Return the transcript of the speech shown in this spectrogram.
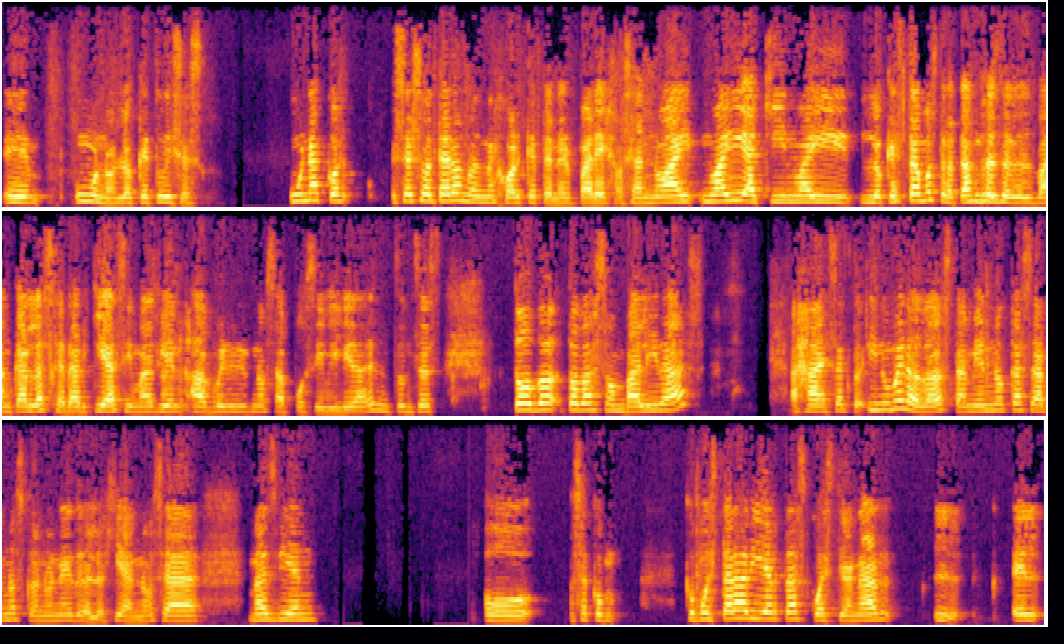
eh, uno, lo que tú dices, una cosa, ser soltero no es mejor que tener pareja. O sea, no hay, no hay aquí, no hay, lo que estamos tratando es de desbancar las jerarquías y más bien abrirnos a posibilidades. Entonces, todo, todas son válidas. Ajá, exacto. Y número dos, también no casarnos con una ideología, ¿no? O sea, más bien, o, o sea, como, como estar abiertas, cuestionar el,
